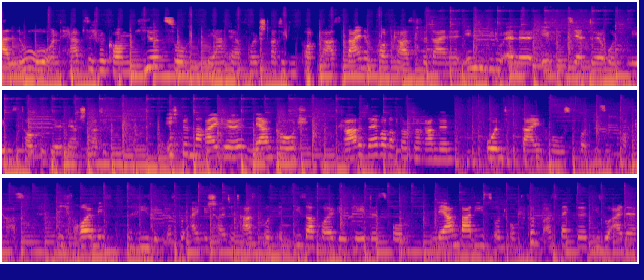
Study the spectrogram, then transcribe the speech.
Hallo und herzlich willkommen hier zum Lernerfolgsstrategie Podcast, deinem Podcast für deine individuelle, effiziente und lebenstaugliche Lernstrategie. Ich bin Mareike, Lerncoach, gerade selber noch Doktorandin und dein Host von diesem Podcast. Ich freue mich riesig, dass du eingeschaltet hast und in dieser Folge geht es um Lernbuddies und um fünf Aspekte, die so eine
